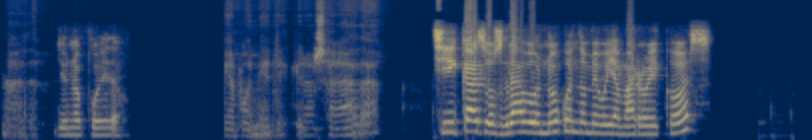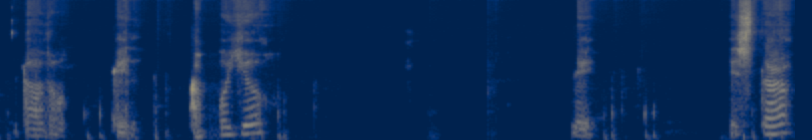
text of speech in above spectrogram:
Nada. Yo no puedo. Voy a ponerle que no sea nada. Chicas, os grabo, ¿no? Cuando me voy a Marruecos. Todo el apoyo de esta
